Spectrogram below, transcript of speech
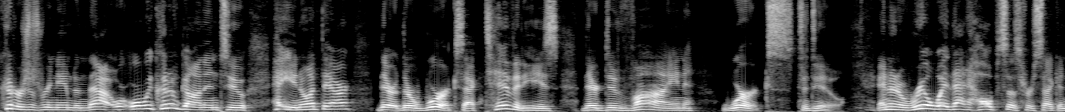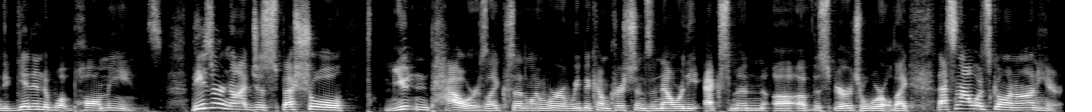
We could have just renamed them that. Or, or we could have gone into, hey, you know what they are? They're, they're works, activities, they're divine works to do. And in a real way, that helps us for a second to get into what Paul means. These are not just special mutant powers like suddenly we're we become christians and now we're the x-men uh, of the spiritual world. Like that's not what's going on here.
